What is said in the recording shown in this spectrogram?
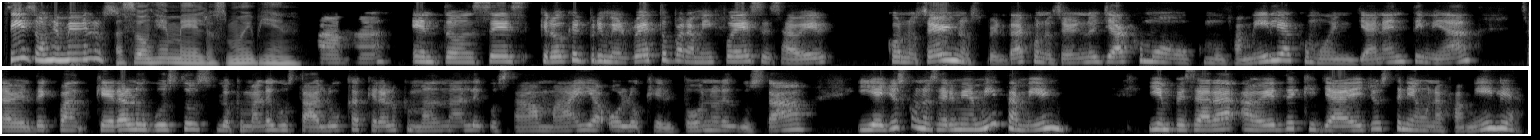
Sí, son gemelos. Ah, Son gemelos, muy bien. Ajá. Entonces, creo que el primer reto para mí fue ese, saber conocernos, ¿verdad? Conocernos ya como, como familia, como en, ya en la intimidad, saber de cuán- qué eran los gustos, lo que más les gustaba a Luca, qué era lo que más, más les gustaba a Maya o lo que el tono les gustaba. Y ellos conocerme a mí también. Y empezar a, a ver de que ya ellos tenían una familia.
